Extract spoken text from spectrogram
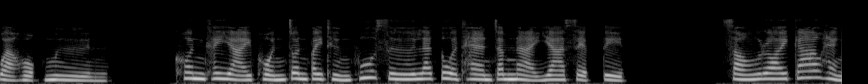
กว่าหกหมื่น คนขยายผลจนไปถึงผู้ซื้อและตัวแทนจำหน่ายยาเสพติด 209 แห่ง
